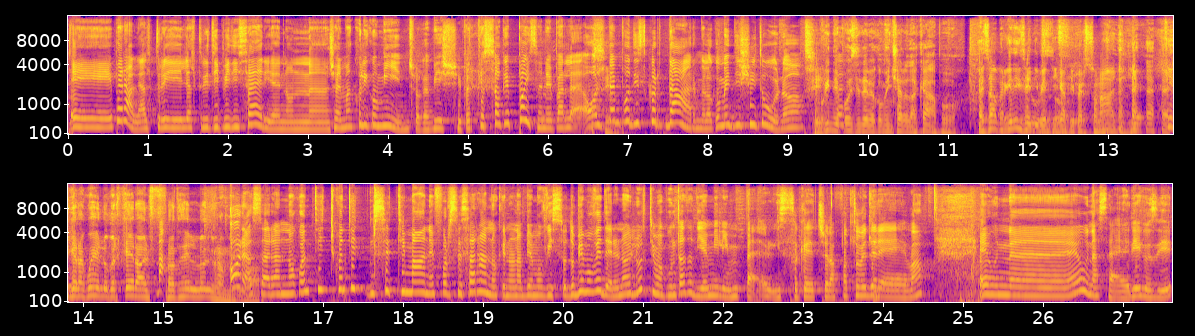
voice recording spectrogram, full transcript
E, però gli altri, gli altri tipi di serie non, cioè manco li comincio, capisci? Perché so che poi se ne parla, ho il Sì. tempo di scordarmelo, come dici tu, no? Sì. Quindi poi si deve cominciare da capo. Esatto, perché ti sei dimenticato i personaggi? Chi, chi era quello? Perché era il fratello? Io non mi Ora saranno quanti, quante settimane forse saranno che non abbiamo visto? Dobbiamo vedere noi l'ultima puntata di Emily in Paris che ce l'ha fatto vedere Eva. È, un, eh, è una serie così,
